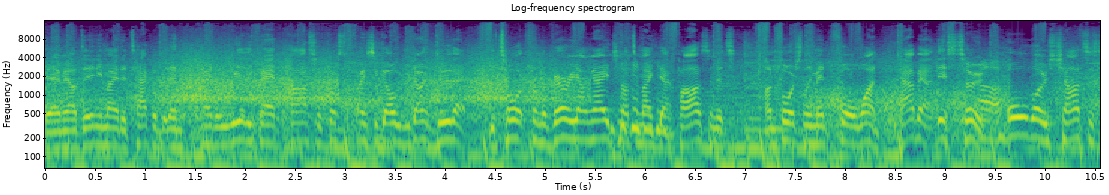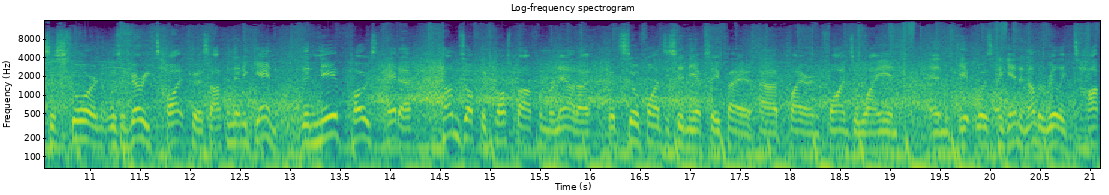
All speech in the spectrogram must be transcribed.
Yeah, Maldini made a tackle, but then made a really bad pass across the face of goal. You don't do that. You're taught from a very young age not to make that pass, and it's unfortunately meant 4-1. How about this too? Oh. All those chances to score, and it was a very tight first half. And then again, the near post header comes off the crossbar from Ronaldo, but still finds a Sydney FC player, uh, player and finds a way in. And it was again another really tough,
